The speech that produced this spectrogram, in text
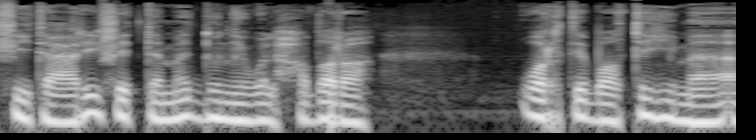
في تعريف التمدن والحضارة وارتباطهما.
